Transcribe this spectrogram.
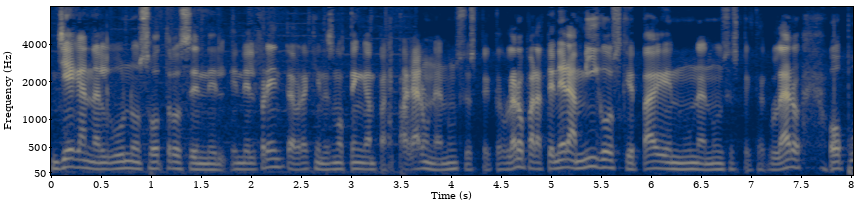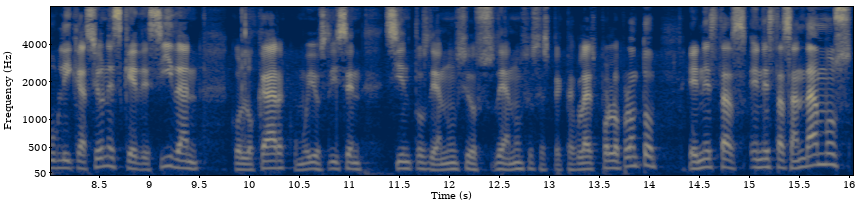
llegan algunos otros en el, en el frente. Habrá quienes no tengan para pagar un anuncio espectacular o para tener amigos que paguen un anuncio espectacular o, publicaciones que decidan colocar, como ellos dicen, cientos de anuncios, de anuncios espectaculares. Por lo pronto, en estas, en estas andamos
